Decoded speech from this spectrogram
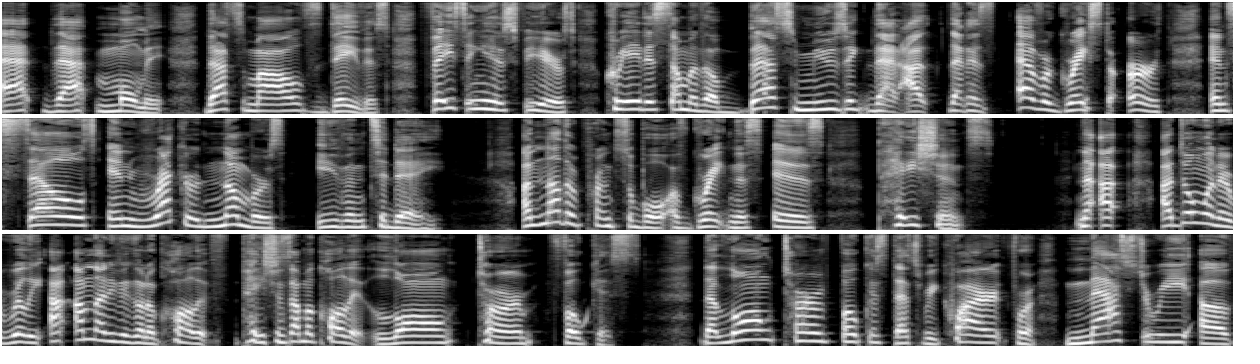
at that moment. That's Miles Davis. Facing his fears, created some of the best music that I, that has ever graced the earth and sells in record numbers even today. Another principle of greatness is patience. Now, I, I don't want to really, I, I'm not even going to call it patience. I'm going to call it long term focus the long term focus that's required for mastery of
